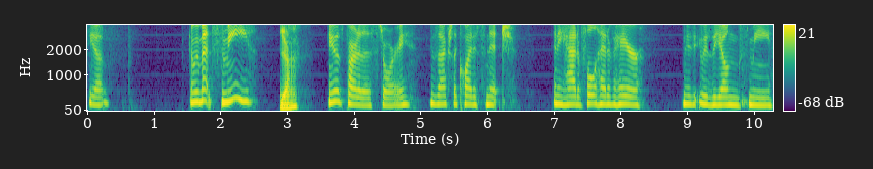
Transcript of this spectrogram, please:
Yeah. And we met Smee. yeah, He was part of this story. He was actually quite a snitch. And he had a full head of hair. He was a young Smee.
